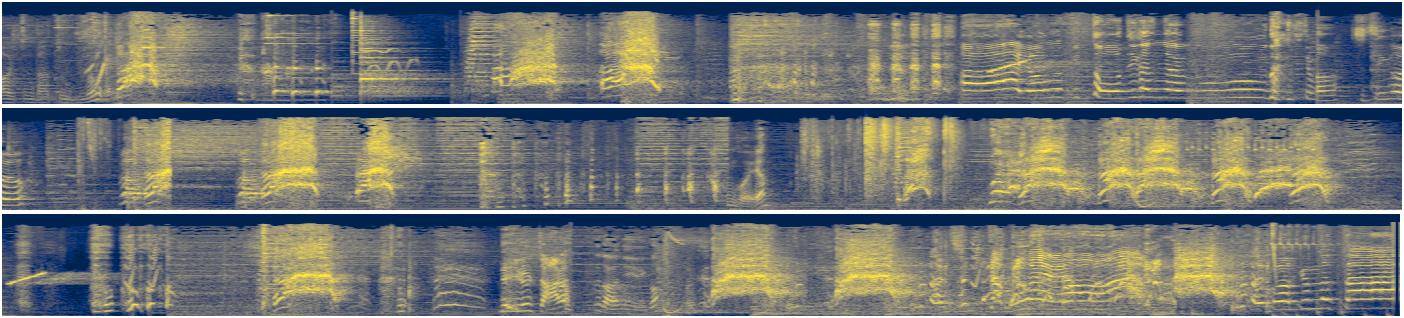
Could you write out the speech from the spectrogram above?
아, 좀 나 좀 무서워. 아, 영은 피터 어디 갔냐고. 나 진짜, 아, 진짜 찍어요. 한 거예요? 내 이럴 줄 알았. 끝 아니에요 이거? 아 진짜 뭐예요? 와 끝났다.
